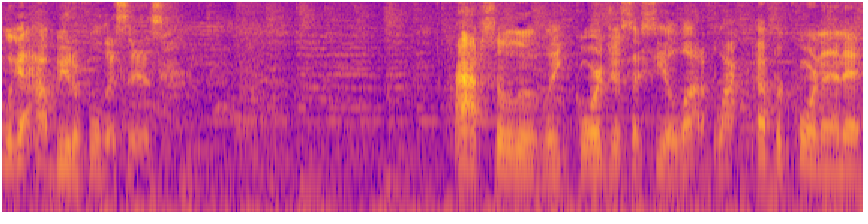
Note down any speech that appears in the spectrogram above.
Look at how beautiful this is. Absolutely gorgeous. I see a lot of black peppercorn in it.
